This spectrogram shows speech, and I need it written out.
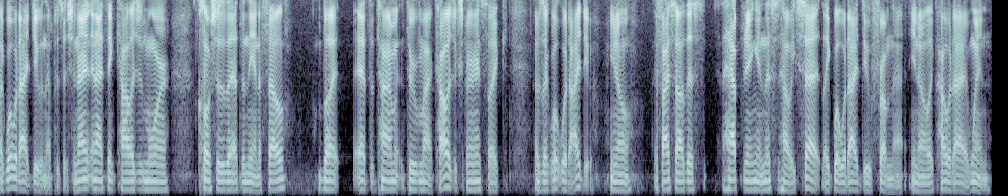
Like what would I do in that position? I, and I think college is more closer to that than the NFL. But at the time through my college experience, like I was like, what would I do? You know, if I saw this happening and this is how he set, like what would I do from that? You know, like how would I win?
